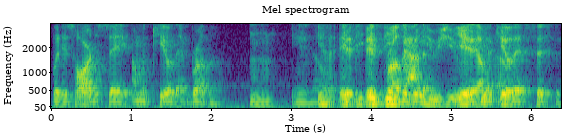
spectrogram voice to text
But it's hard to say I'm gonna kill that brother. Mhm. You know, Yeah, it- this, it this brother could die. devalues you. Yeah, I'm Yeah. gonna kill that sister.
